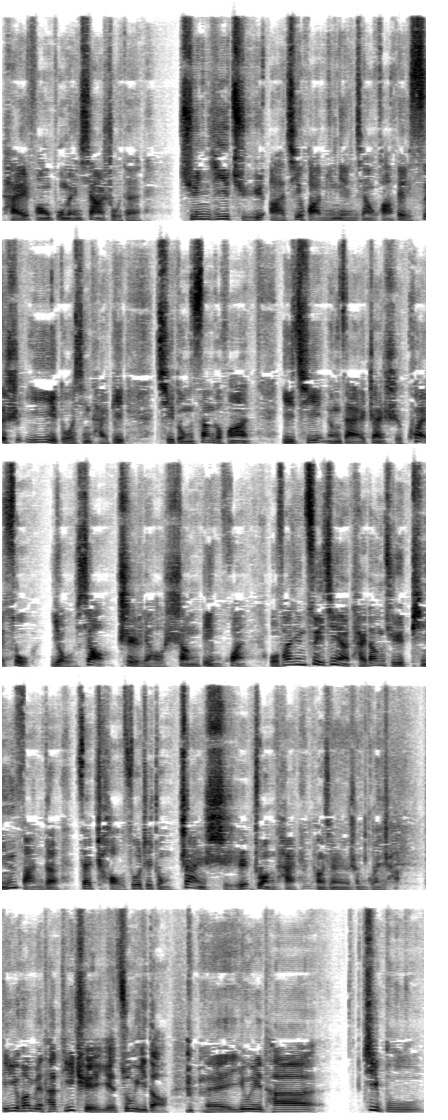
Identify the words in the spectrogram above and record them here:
台防务部门下属的军医局啊，计划明年将花费四十一亿多新台币，启动三个方案，以期能在战时快速有效治疗伤病患。我发现最近啊，台当局频繁的在炒作这种战时状态，唐先生有什么观察？第一方面，他的确也注意到，呃，因为他既不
